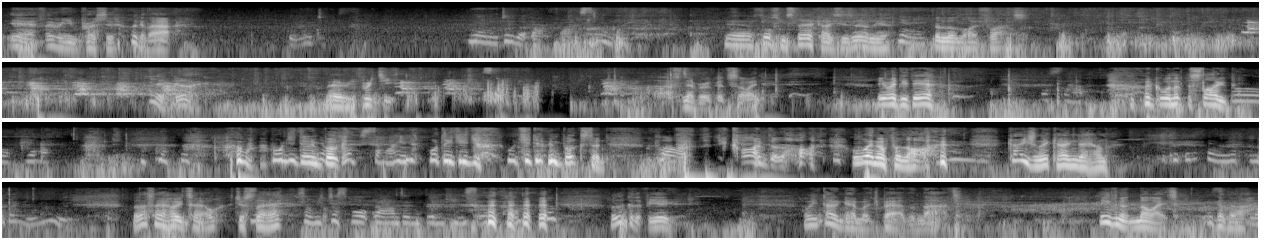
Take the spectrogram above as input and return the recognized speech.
Yeah, very impressive. Look at that. Yeah, they do look like flats, don't they? Yeah, I saw some staircases earlier Yeah. that look like flats. There you go. Very pretty. That's never a good sign. Are you ready, dear? What's that? We're going up the slope. Oh, yeah. what did you do in sign. What did you do? What did you do in Buxton? Clive. You climbed a lot. We Went up a lot. Occasionally came down. But that's our hotel, just there. So we just walked round in blinking circle. But look at the view. I mean, don't get much better than that. Even at night, look at that.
